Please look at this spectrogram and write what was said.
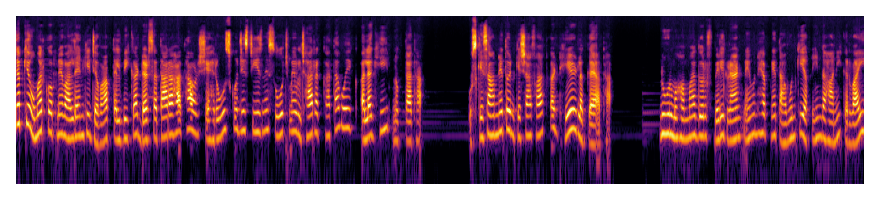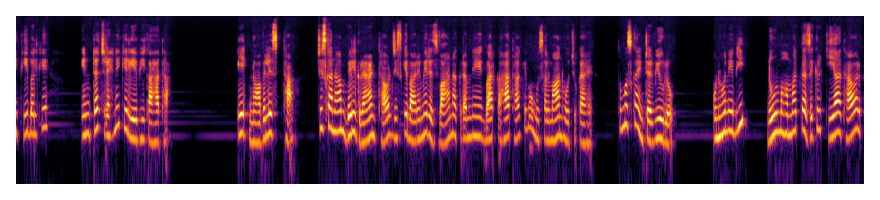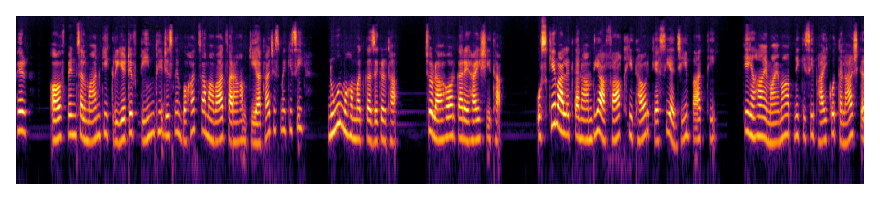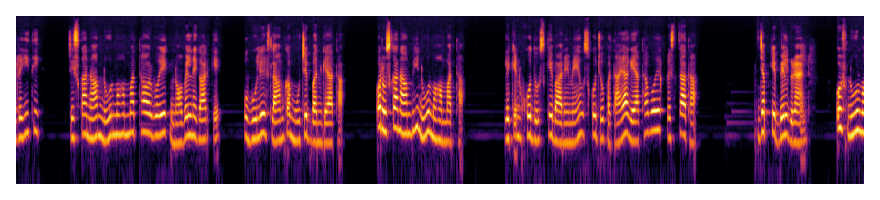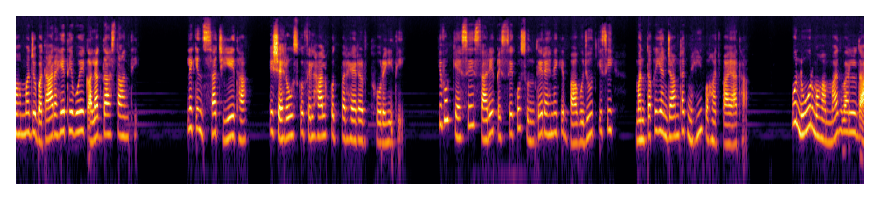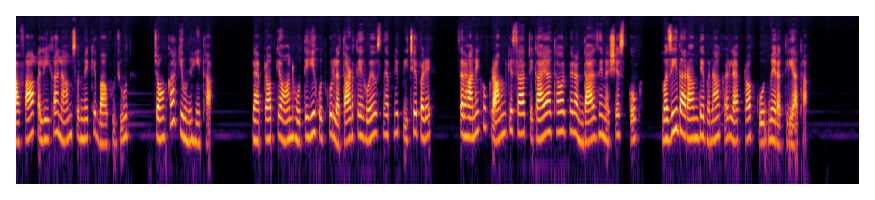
जबकि उमर को अपने वालदेन की जवाब तलबी का डर सता रहा था और शहरोज़ को जिस चीज़ ने सोच में उलझा रखा था, वो एक अलग ही नुक्ता था। उसके सामने तो इनकशाफात का ढेर लग गया था। नूर मोहम्मद उर्फ़ बिल ग्रांट ने उन्हें अपने ताउन की यकीन दहानी करवाई थी, बल्कि इन टच रहने के लिए भी कहा था। एक नावलिस्ट था, जिसका नाम बिल ग्रांट था और जिसके बारे में रिजवान अकरम ने एक बार कहा था कि वो मुसलमान हो चुका है, तुम उसका इंटरव्यू लो। उन्होंने भी नूर मोहम्मद का ज़िक्र किया था और फिर औफ बिन सलमान की क्रिएटिव टीम थी, जिसने बहुत सा मवाद फराहम किया था, जिसमें किसी नूर मोहम्मद का ज़िक्र था। जो लाहौर का रिहायशी था। उसके वालिद का नाम भी आफाक ही था और कैसी अजीब बात थी कि यहाँ इमामा अपने किसी भाई को तलाश कर रही थी, जिसका नाम नूर मोहम्मद था और वो एक नावल नगार के कबूल इस्लाम का मूजब बन गया था और उसका नाम भी नूर मोहम्मद था। लेकिन ख़ुद उसके बारे में उसको जो बताया गया था वो एक किस्सा था, जबकि बिल ग्रैंड उर्फ़ नूर मोहम्मद जो बता रहे थे वो एक अलग दास्तान थी। लेकिन सच ये था कि शहरोज़ को फ़िलहाल ख़ुद पर हैरत हो रही थी कि वो कैसे सारे किस्से को सुनते रहने के बावजूद किसी मनतकी अंजाम तक नहीं पहुँच पाया था। वो नूर मोहम्मद वल्दाफाक अली का नाम सुनने के बावजूद चौंका क्यों नहीं था? लैपटॉप के ऑन होते ही खुद को लताड़ते हुए उसने अपने पीछे पड़े सरहाने को क्राउन के साथ टिकाया था और फिर अंदाज नशस्त को मज़ीद आरामदेह बनाकर लैपटॉप गोद में रख लिया था।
